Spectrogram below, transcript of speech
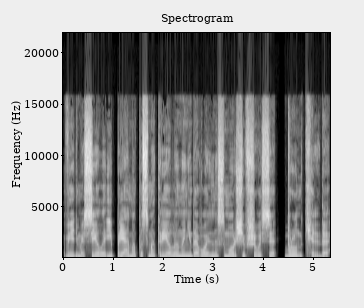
Ведьма села и прямо посмотрела на недовольно сморщившегося Брункхельда.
